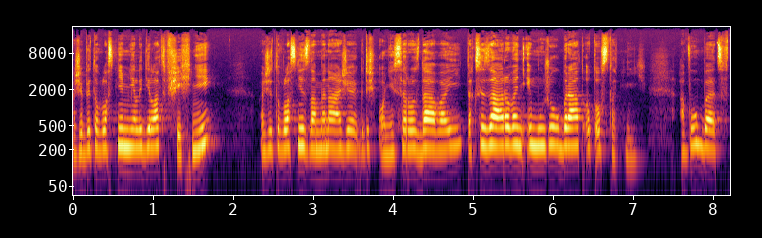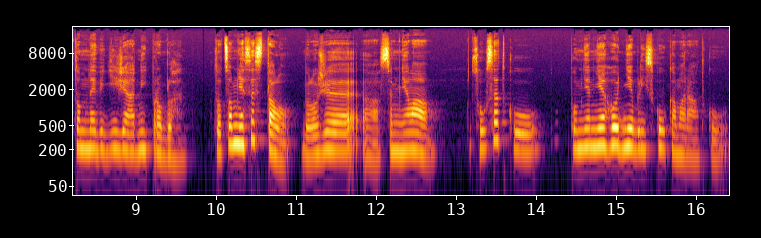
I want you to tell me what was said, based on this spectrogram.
A že by to vlastně měli dělat všichni a že to vlastně znamená, že když oni se rozdávají, tak se zároveň i můžou brát od ostatních. A vůbec v tom nevidí žádný problém. To, co mně se stalo, bylo, že jsem měla sousedku, poměrně hodně blízkou kamarádku.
